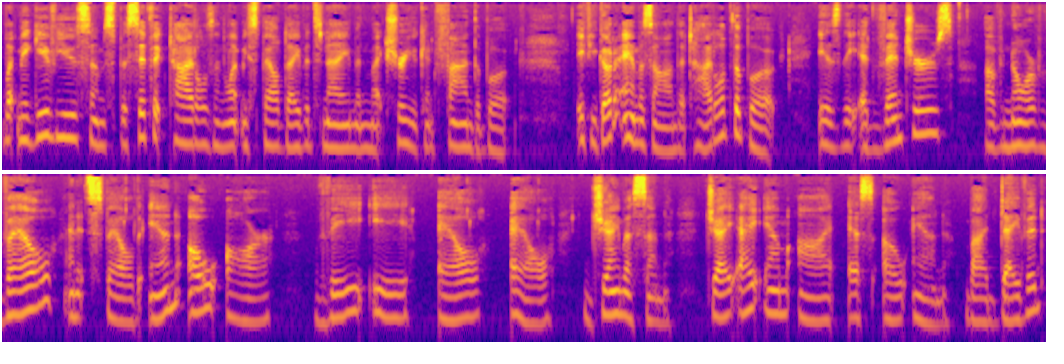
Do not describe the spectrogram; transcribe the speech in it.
Let me give you some specific titles and let me spell David's name and make sure you can find the book. If you go to Amazon, the title of the book is The Adventures of Norvell, and it's spelled N O R V E L L Jamison, J A M I S O N, by David,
